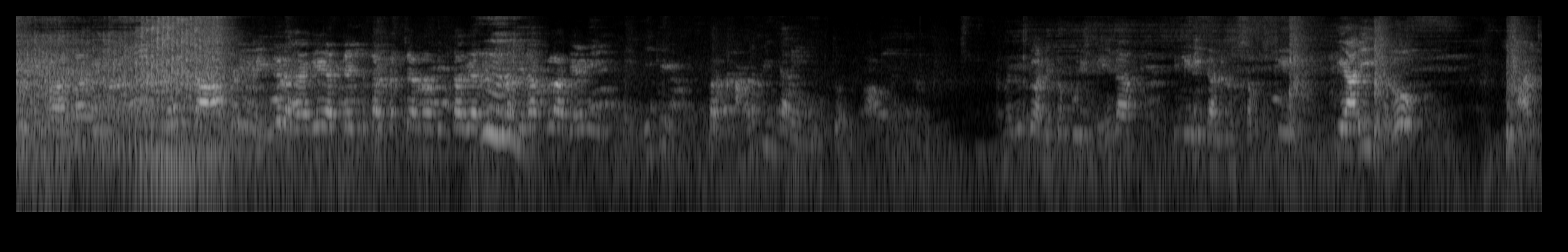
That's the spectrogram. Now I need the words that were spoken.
ਕੋਈ ਮਾਰ ਲਾਂਗੇ। ਵਹੀਕਲ ਹੈਗੇ ਆ ਟੈਂਟ ਦਾ ਖਰਚਾ ਨਾ ਦਿੱਤਾ ਗਿਆ ਤੇ ਜਿਹੜਾ ਖੁਲਾ ਗਏ ਨਹੀਂ ਠੀਕ ਹੈ? ਪਰ ਖਾਣ ਪੀਣ ਦਾ ਨਹੀਂ ਤੁਹਾਨੂੰ ਆਪ ਮੈਨੂੰ ਤੁਹਾਡੇ ਤੋਂ ਪੂਰੀ ਮਿਹਨਤ ਆ ਕਿ ਮੇਰੀ ਗੱਲ ਨੂੰ ਸਮਝ ਕੇ ਤਿਆਰੀ ਕਰੋ। ਅੱਜ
